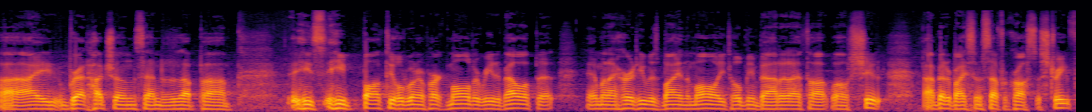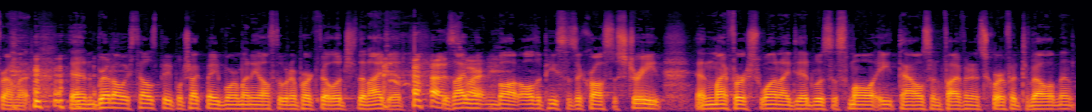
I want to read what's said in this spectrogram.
Uh, I Brett Hutchins ended up. Uh, he's, he bought the old Winter Park Mall to redevelop it. And when I heard he was buying the mall, he told me about it. I thought, well, shoot, I better buy some stuff across the street from it. and Brett always tells people Chuck made more money off the Winter Park Village than I did because I went and bought all the pieces across the street. And my first one I did was a small 8,500 square foot development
